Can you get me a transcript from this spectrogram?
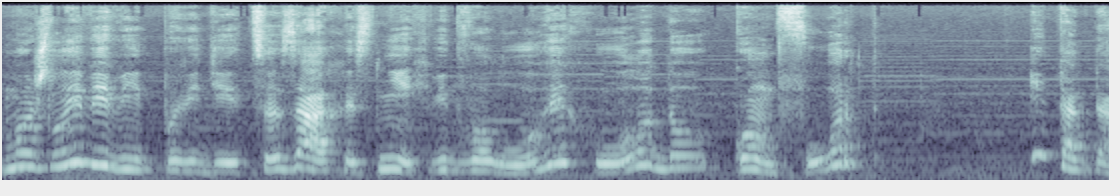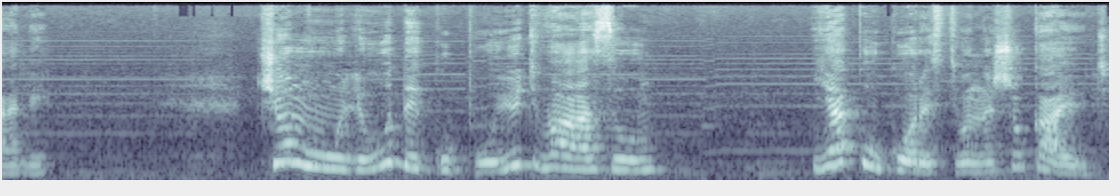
Можливі відповіді це захист ніг від вологи, холоду, комфорт і так далі. Чому люди купують вазу? Яку користь вони шукають?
